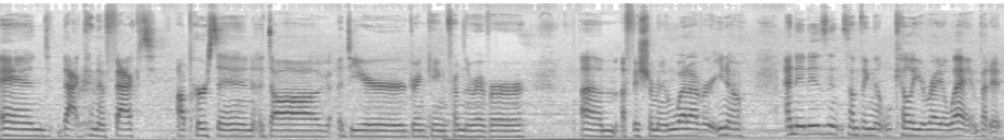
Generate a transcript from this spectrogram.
and that can affect a person, a dog, a deer drinking from the river, um, a fisherman, whatever, you know. And it isn't something that will kill you right away, but it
